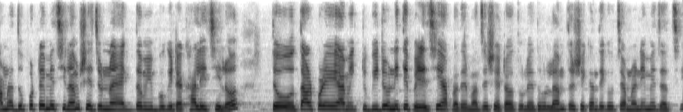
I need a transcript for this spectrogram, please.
আমরা দুপুর টাইমে ছিলাম, সেজন্য একদমই বগিটা খালি ছিল। তো তারপরে আমি একটু ভিডিও নিতে পেরেছি, আপনাদের মাঝে সেটাও তুলে ধরলাম। তো সেখান থেকে হচ্ছে আমরা নেমে যাচ্ছি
